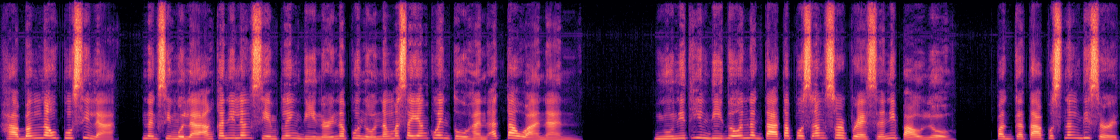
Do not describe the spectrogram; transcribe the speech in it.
Habang naupo sila, nagsimula ang kanilang simpleng dinner na puno ng masayang kwentuhan at tawanan. Ngunit hindi doon nagtatapos ang sorpresa ni Paulo. Pagkatapos ng dessert,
